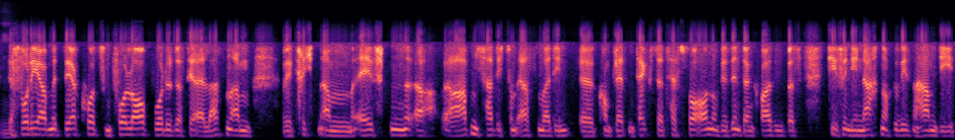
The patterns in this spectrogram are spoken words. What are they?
Mhm. Es wurde ja mit sehr kurzem Vorlauf, wurde das ja erlassen. Am, wir kriegten am 11. Äh, abends, hatte ich zum ersten Mal den äh, kompletten Text der Testverordnung. Wir sind dann quasi bis tief in die Nacht noch gewesen, haben die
